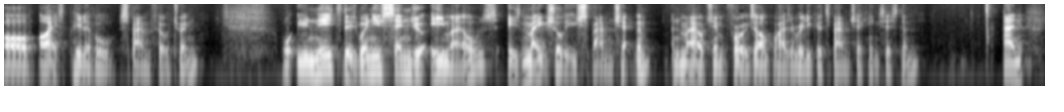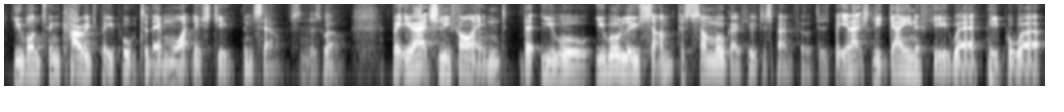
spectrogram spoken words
of ISP level spam filtering. What you need to do is when you send your emails is make sure that you spam check them. And MailChimp, for example, has a really good spam checking system. And you want to encourage people to then whitelist you themselves as well. But you actually find that you will you will lose some because some will go through to spam filters, but you'll actually gain a few where people were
